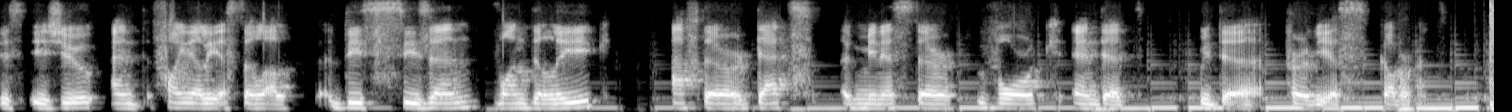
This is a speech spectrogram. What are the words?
this issue, and finally Esteghlal this season won the league. After that, minister work ended with the previous government.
